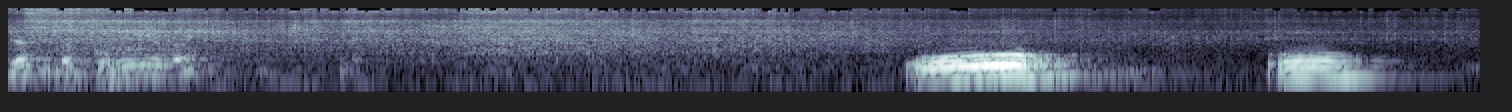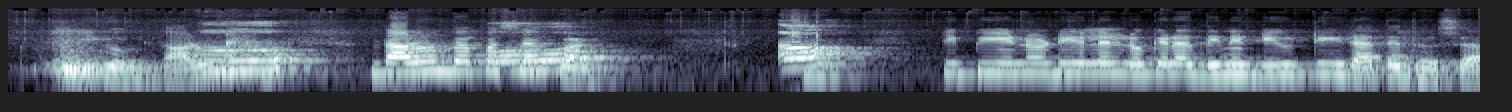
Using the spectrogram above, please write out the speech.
গ্যাসটা কমিয়ে দাও ও ও কি গো দারুণ দারুণ ব্যাপার স্যাপার। টিপি এনডিএলের লোকেরা দিনে ডিউটি রাতে ধোসা।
